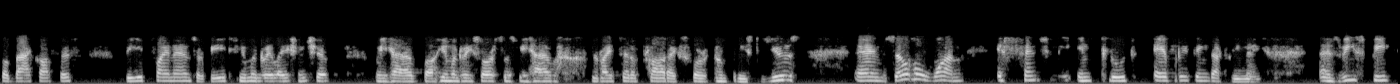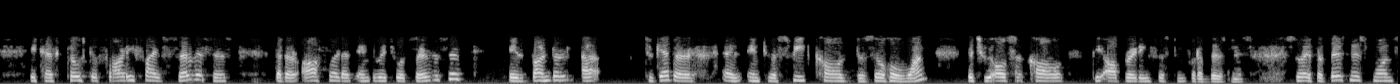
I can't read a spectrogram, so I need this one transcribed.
for back office, be it finance or be it human relationship. We have uh, human resources. We have the right set of products for companies to use. And Zoho One essentially includes everything that we make. As we speak, it has close to 45 services that are offered as individual services, is bundled uh, together as, into a suite called the Zoho One, which we also call the operating system for a business. So if a business wants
